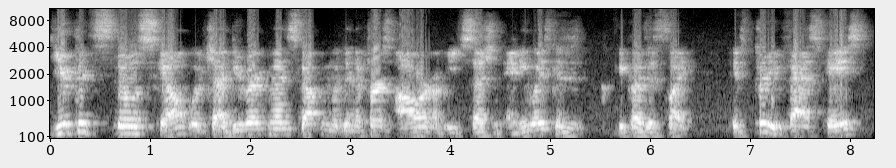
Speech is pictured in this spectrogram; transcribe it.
you could still scalp, which I do recommend scalping within the first hour of each session anyways, because because it's like it's pretty fast paced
